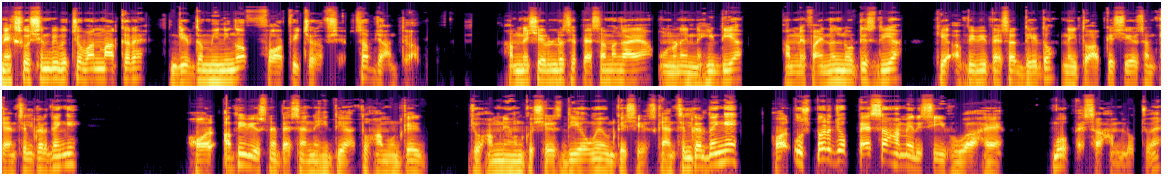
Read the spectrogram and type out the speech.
नेक्स्ट क्वेश्चन भी बच्चों वन मार्कर है give the meaning of forfeiture of share सब जानते हो आप। हमने शेयर होल्डर से पैसा मंगाया, उन्होंने नहीं दिया। हमने फाइनल नोटिस दिया कि अभी भी पैसा दे दो, नहीं तो आपके शेयर हम कैंसिल कर देंगे। और अभी भी उसने पैसा नहीं दिया तो हम उनके, जो हमने उनको शेयर्स दिए हुए हैं, उनके शेयर्स कैंसिल कर देंगे। और उस पर जो पैसा हमें रिसीव हुआ है, वो पैसा हम लोग जो है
